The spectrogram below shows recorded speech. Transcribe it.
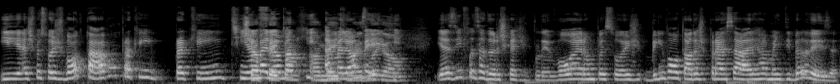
E as pessoas votavam pra quem, pra quem tinha, Tinha a melhor, a- maqui a a make melhor mais make. legal. E as influenciadoras que a gente levou eram pessoas bem voltadas pra essa área realmente de beleza.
